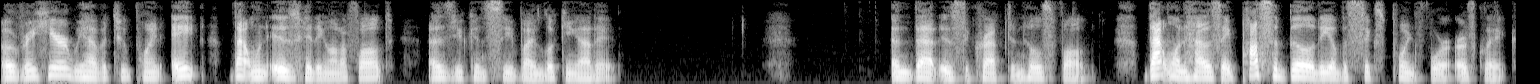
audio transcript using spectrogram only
Over here, we have a 2.8. That one is hitting on a fault, as you can see by looking at it. And that is the Crafton Hills fault. That one has a possibility of a 6.4 earthquake.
